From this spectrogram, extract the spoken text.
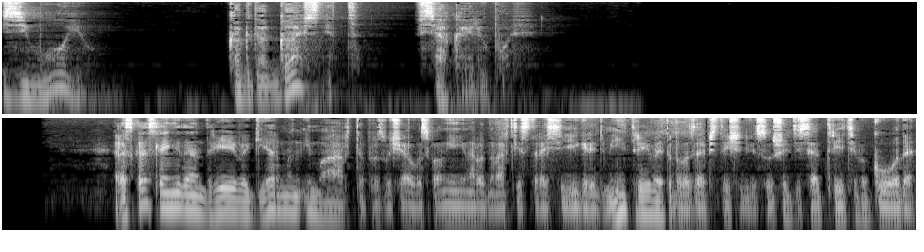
зимою, когда гаснет всякая любовь. Рассказ Леонида Андреева «Герман и Марта» прозвучал в исполнении народного артиста России Игоря Дмитриева. Это была запись 1963 года.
